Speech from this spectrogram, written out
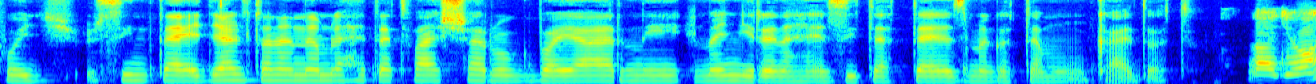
hogy szinte egyáltalán nem lehetett vásárokba járni, mennyire nehezítette ez meg a te munkádat? Nagyon.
